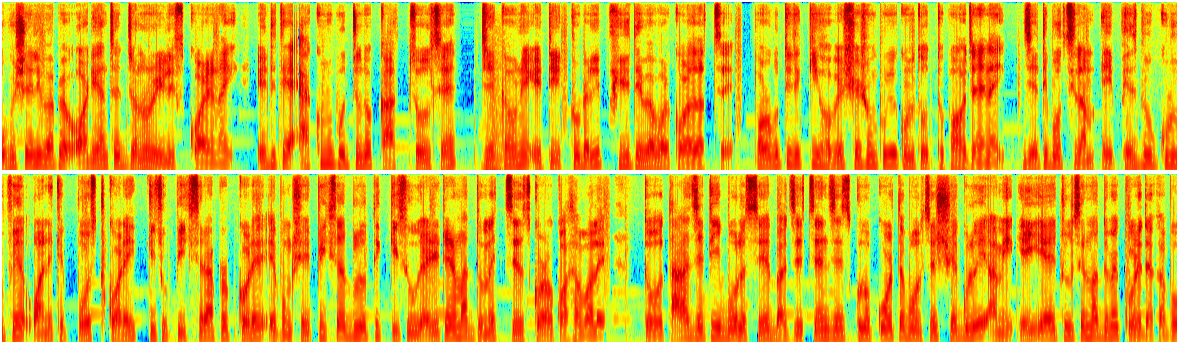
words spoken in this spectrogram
অফিসিয়ালিভাবে অডিয়েন্সের জন্য রিলিজ করে নাই। এটিতে এখনও পর্যন্ত কাজ চলছে, যে কারণে এটি টোটালি ফ্রিতে ব্যবহার করা যাচ্ছে। পরবর্তীতে কি হবে সে সম্পর্কে কোনো তথ্য পাওয়া যায় নাই। যেটি বলছিলাম, এই ফেসবুক গ্রুপে অনেকে পোস্ট করে, কিছু পিকচার আপলোড করে এবং সেই পিকচারগুলোতে কিছু এডিটের মাধ্যমে চেঞ্জ করার কথা বলে। তো তারা যেটি বলেছে বা যে চেঞ্জেসগুলো করতে বলছে, সেগুলোই আমি এই এআই টুলসের মাধ্যমে করে দেখাবো।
